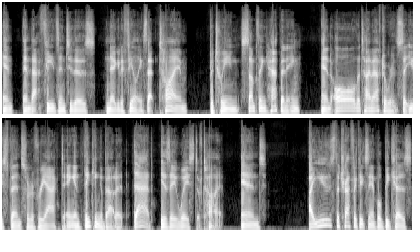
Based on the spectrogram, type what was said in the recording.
and and that feeds into those negative feelings. That time between something happening and all the time afterwards that you spend sort of reacting and thinking about it, that is a waste of time. And I use the traffic example because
